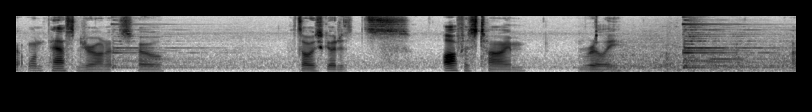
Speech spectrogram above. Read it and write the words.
got one passenger on it, so it's always good. It's office time, really. Uh,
